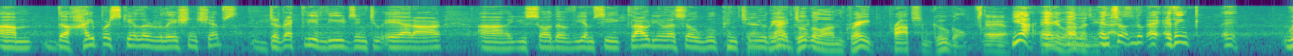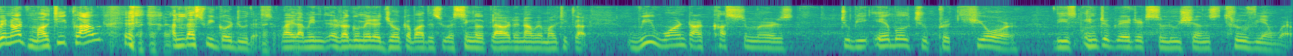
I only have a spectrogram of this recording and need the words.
Um, the hyperscaler relationships directly leads into ARR. Uh, you saw the VMC Cloud Universal will yeah, continue we that had Google journey. on, great props from Google. Yeah, yeah. Yeah, and, and, you and so look, I, I think uh, we're not multi-cloud unless we go do this, right? I mean, Raghu made a joke about this, we were single cloud and now we're multi-cloud. We want our customers to be able to procure these integrated solutions through VMware.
